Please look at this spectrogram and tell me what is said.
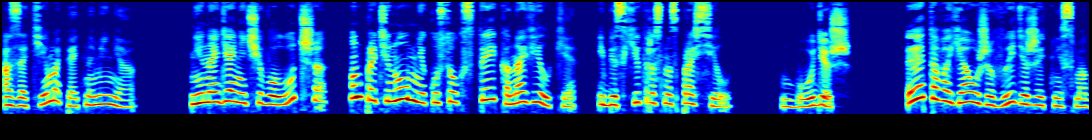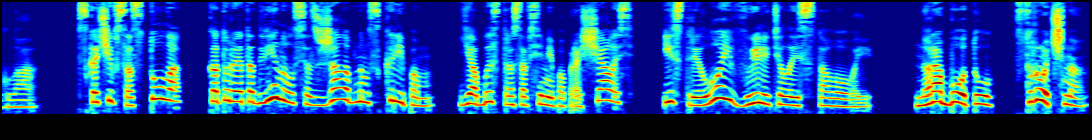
а затем опять на меня. Не найдя ничего лучше, он протянул мне кусок стейка на вилке и бесхитростно спросил. «Будешь?» Этого я уже выдержать не смогла. Вскочив со стула, который отодвинулся с жалобным скрипом, я быстро со всеми попрощалась и стрелой вылетела из столовой. «На работу! Срочно!»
